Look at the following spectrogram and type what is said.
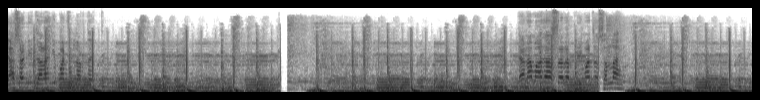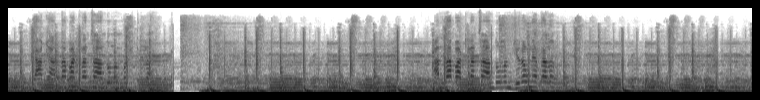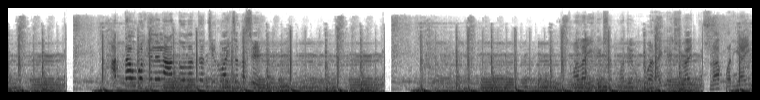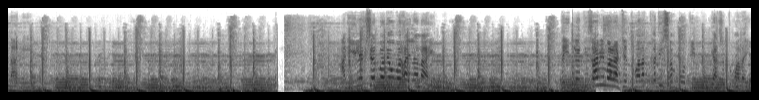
यासाठी जरांगे पाटील लढतायत. त्यांना माझा असणारा प्रेमाचा सल्ला आहे. की आम्ही अण्णा पाटलांचं आंदोलन बघितलेलं आहे. अण्णा पाटलांचं आंदोलन जिरवण्यात आलं. आता उभं केलेलं आंदोलन जर चिरवायचं नसेल. तुम्हाला इलेक्शनमध्ये उभं राहिल्याशिवाय दुसरा पर्याय नाही. आणि इलेक्शनमध्ये उभं राहिलं नाही. तर इथले निजामी मराठी तुम्हाला कधी संपवतील याचं तुम्हालाही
